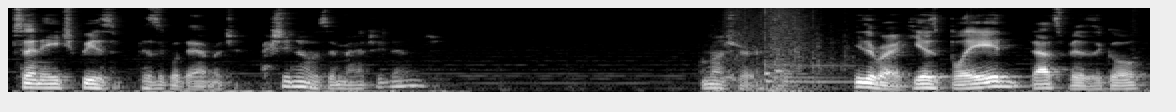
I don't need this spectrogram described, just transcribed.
Percent HP is physical damage. Actually, no, is it magic damage? I'm not sure. Either way, he has Blade, that's physical.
